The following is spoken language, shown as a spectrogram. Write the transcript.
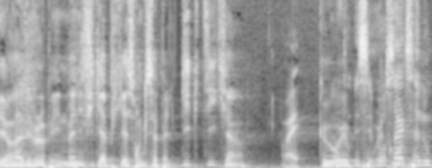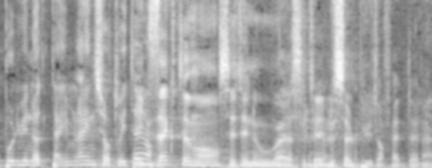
et on a développé une magnifique application qui s'appelle GeekTick. Ouais. C'est pour ça que ça nous polluait notre timeline sur Twitter. Exactement, c'était nous, euh, c'était le seul but en fait de la.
